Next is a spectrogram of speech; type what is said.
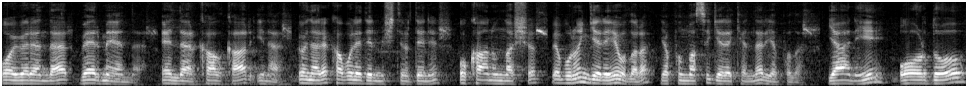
Oy verenler, vermeyenler. Eller kalkar, iner. Önere kabul edilmiştir denir. O kanunlaşır ve bunun gereği olarak yapılması gerekenler yapılır. Yani ordu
